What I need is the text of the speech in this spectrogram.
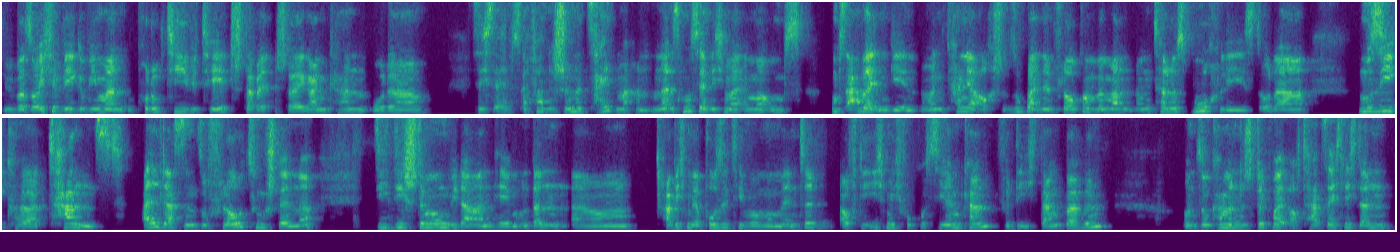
über solche Wege, wie man Produktivität steigern kann oder sich selbst einfach eine schöne Zeit machen. Ne? Es muss ja nicht mal immer ums, ums Arbeiten gehen. Man kann ja auch super in den Flow kommen, wenn man ein tolles Buch liest oder Musik hört, tanzt all das sind so Flow-Zustände, die die Stimmung wieder anheben. Und dann ähm, habe ich mehr positive Momente, auf die ich mich fokussieren kann, für die ich dankbar bin. Und so kann man ein Stück weit auch tatsächlich dann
